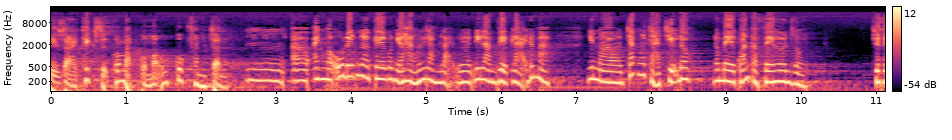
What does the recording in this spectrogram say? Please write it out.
Để giải thích sự có mặt của mẫu Cúc phân trần. Ừm, ờ, Anh mẫu đến ờ, kêu con nhỏ hàng đi làm lại ờ, Đi làm việc lại đó mà. Nhưng mà chắc nó chả chịu đâu. Nó mê quán cà phê hơn rồi. Chiết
